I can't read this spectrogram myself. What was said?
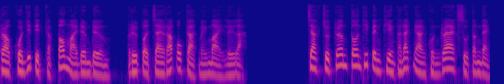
เราควรยึดติดกับเป้าหมายเดิมๆ หรือเปิดใจรับโอกาสใหม่ๆ เลยล่ะ จากจุดเริ่มต้นที่เป็นเพียงพนักงานคนแรกสู่ตำแหน่ง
